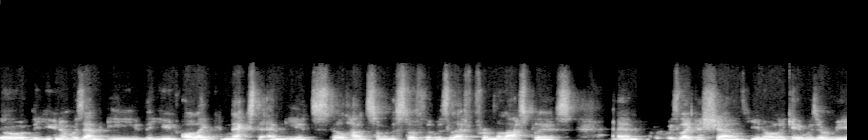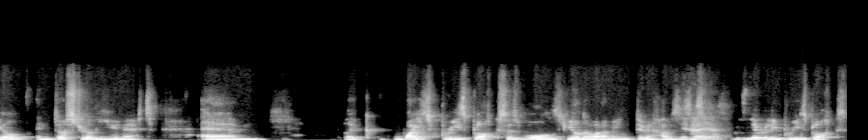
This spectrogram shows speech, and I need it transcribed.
So the unit was empty. The unit, or like next to empty, it still had some of the stuff that was left from the last place. Um, it was like a shell, you know, like it was a real industrial unit. Um, like white breeze blocks as walls. You'll know what I mean. Doing houses, Yeah, yeah. Literally breeze blocks.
